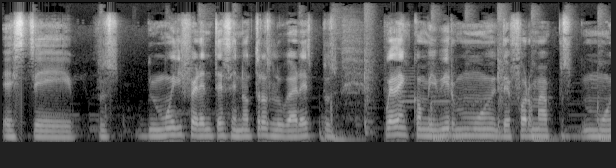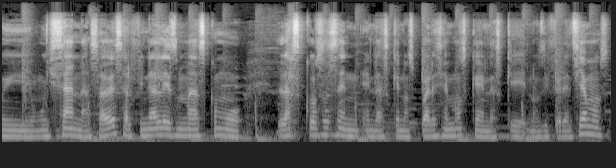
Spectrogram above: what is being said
este, pues, muy diferentes en otros lugares, pues pueden convivir muy, de forma pues, muy, muy sana, ¿sabes? Al final es más como las cosas en las que nos parecemos que en las que nos diferenciamos.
